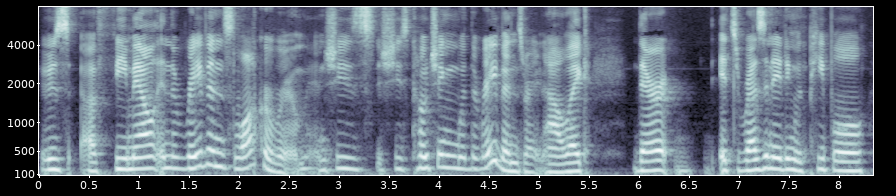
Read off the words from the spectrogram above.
who's a female in the Ravens locker room and she's she's coaching with the Ravens right now. Like they're it's resonating with people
